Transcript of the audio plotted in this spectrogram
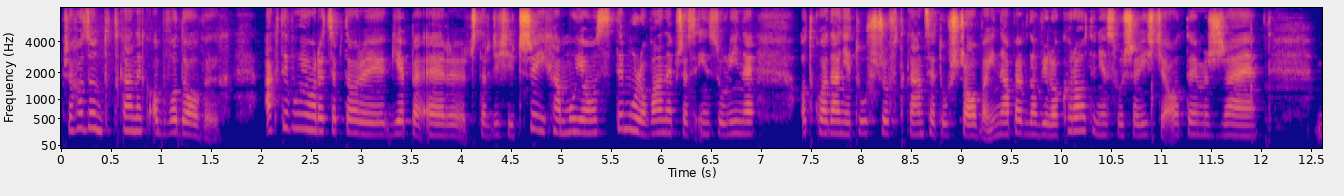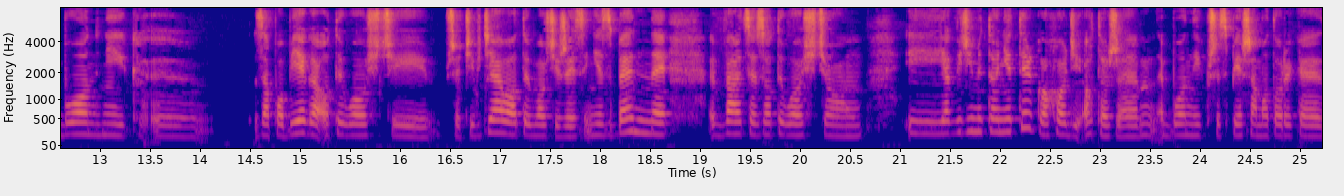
przechodzą do tkanek obwodowych, aktywują receptory GPR43 i hamują stymulowane przez insulinę odkładanie tłuszczu w tkance tłuszczowej. Na pewno wielokrotnie słyszeliście o tym, że błonnik yy, zapobiega otyłości, przeciwdziała otyłości, że jest niezbędny w walce z otyłością. I jak widzimy, to nie tylko chodzi o to, że błonnik przyspiesza motorykę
